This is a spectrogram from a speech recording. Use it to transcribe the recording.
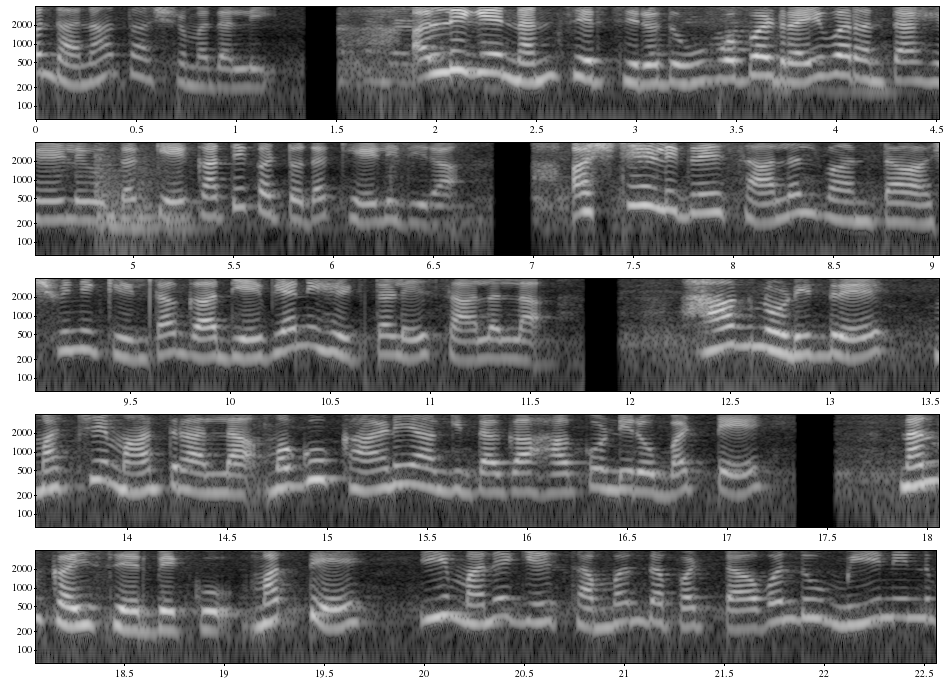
ಒಂದು ಅನಾಥಾಶ್ರಮದಲ್ಲಿ. ಅಲ್ಲಿಗೆ ನನ್ನ ಸೇರಿಸಿರೋದು ಒಬ್ಬ ಡ್ರೈವರ್ ಅಂತ ಹೇಳುವುದಕ್ಕೆ ಕತೆ ಕಟ್ಟೋದಕ್ಕೆ ಹೇಳಿದ್ದೀರಾ ಅಷ್ಟು ಹೇಳಿದರೆ ಸಾಲಲ್ವಾ ಅಂತ ಅಶ್ವಿನಿ ಕೇಳಿದಾಗ ದೇವ್ಯಾನಿ ಹೇಳ್ತಾಳೆ ಸಾಲಲ್ಲ. ಹಾಗೆ ನೋಡಿದರೆ ಮಚ್ಚೆ ಮಾತ್ರ ಅಲ್ಲ, ಮಗು ಕಾಣೆಯಾಗಿದ್ದಾಗ ಹಾಕೊಂಡಿರೋ ಬಟ್ಟೆ ನನ್ನ ಕೈ ಸೇರಬೇಕು. ಮತ್ತೆ ಈ ಮನೆಗೆ ಸಂಬಂಧಪಟ್ಟ ಒಂದು ಮೀನಿನ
